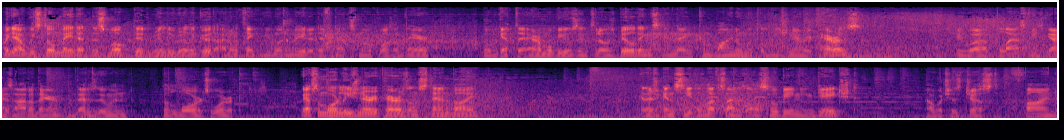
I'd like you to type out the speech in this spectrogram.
But yeah, we still made it. The smoke did really, really good. I don't think we would have made it if that smoke wasn't there. But we get the airmobiles into those buildings and then combine them with the Legionary Paras to uh, blast these guys out of there. And that is doing the Lord's work. We have some more Legionary Paras on standby. And as you can see, the left side is also being engaged, uh, which is just fine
